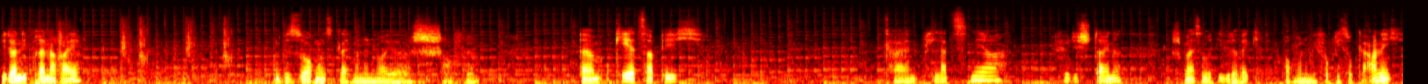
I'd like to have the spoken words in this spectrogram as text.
wieder in die Brennerei. Und besorgen uns gleich mal eine neue Schaufel. Ähm, okay, jetzt habe ich keinen Platz mehr für die Steine. Schmeißen wir die wieder weg. Die brauchen wir nämlich wirklich so gar nicht.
